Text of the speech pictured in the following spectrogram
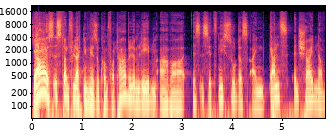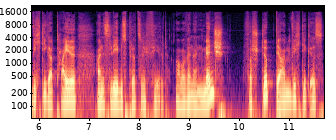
Ja, es ist dann vielleicht nicht mehr so komfortabel im Leben, aber es ist jetzt nicht so, dass ein ganz entscheidender, wichtiger Teil eines Lebens plötzlich fehlt. Aber wenn ein Mensch verstirbt, der einem wichtig ist,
